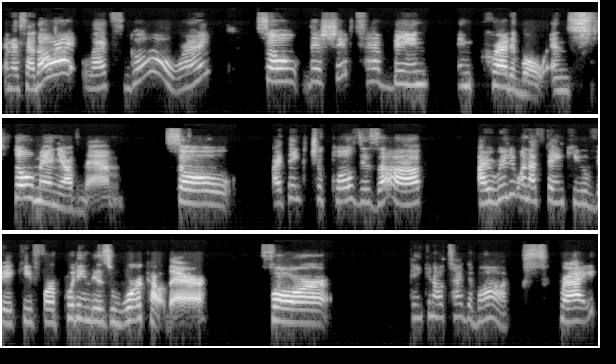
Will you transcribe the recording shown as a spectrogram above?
And I said, all right, let's go, right? So the shifts have been incredible and so many of them. So I think to close this up, I really want to thank you, Vikki, for putting this work out there, for thinking outside the box, right?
